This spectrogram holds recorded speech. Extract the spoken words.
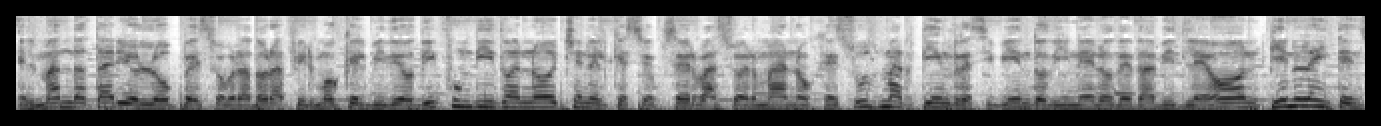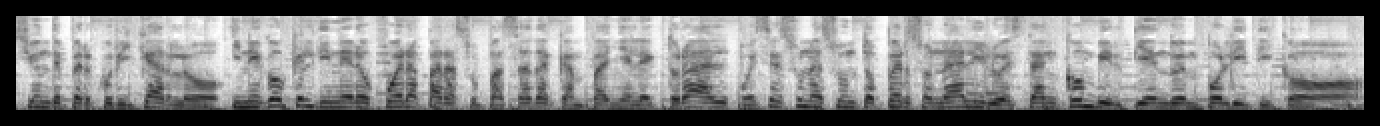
el mandatario López Obrador afirmó que el video difundido anoche en el que se observa a su hermano Jesús Martín recibiendo dinero de David León tiene la intención de perjudicarlo y negó que el dinero fuera para su pasada campaña electoral, pues es un asunto personal y lo están convirtiendo en político.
